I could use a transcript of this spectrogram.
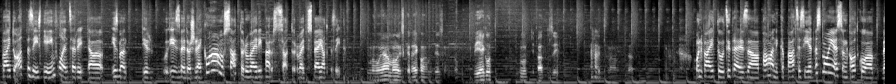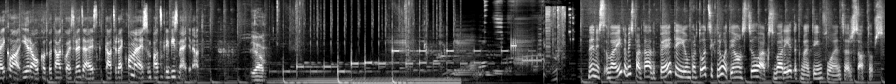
Vai tu atpazīsti, ja influenceri uh, izman, ir izveidojuši reklāmu saturu vai arī parastu saturu, vai tu spēj atpazīt? Nu, jā, man liekas, ka reklāma ir diezgan nu, viegli nu, nav, Un vai tu citreiz uh, pamani, ka pats esi iedvesmojies un kaut ko veiklā ieraugi kaut ko tādu, ko es redzēju, ka kāds ir reklamējis un pats grib izmēģināt? Jā. Denis, vai ir vispār tādi pētījumi par to, cik ļoti jauns cilvēks var ietekmēt influenceru saturs?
